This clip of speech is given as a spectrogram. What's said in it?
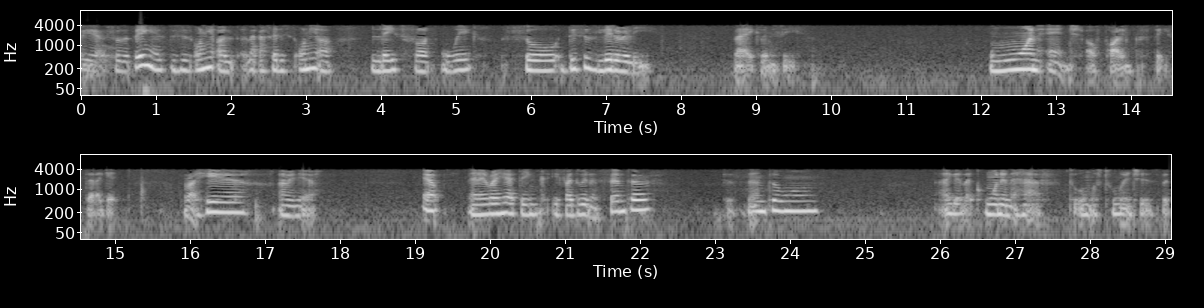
yeah. So the thing is, this is only a, like I said, this is only a lace front wig. So this is literally, like, let me see. one inch of parting space that I get right here I mean yeah yep and then right here I think if I do it in the center the center one I get like one and a half to almost two inches but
